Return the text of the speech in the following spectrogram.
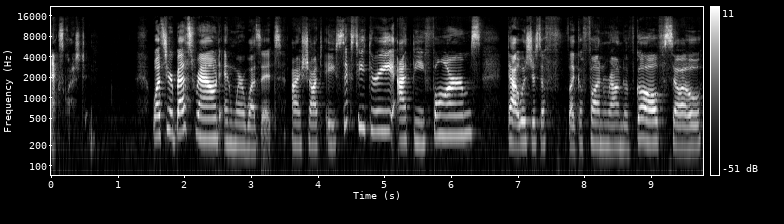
Next question. What's your best round and where was it? I shot a 63 at the farms. That was just a like a fun round of golf. So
